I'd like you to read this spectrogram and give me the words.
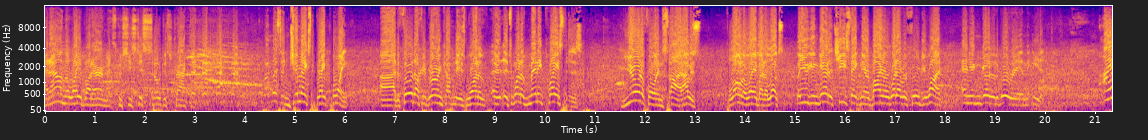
And I don't know why you brought Aramis because she's just so distracted. But listen, Jim makes a great point. Uh, the Philadelphia Brewing Company is one of uh, it's one of many places beautiful inside. I was blown away by the looks. But you can get a cheesesteak nearby or whatever food you want, and you can go to the brewery and eat it. I,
